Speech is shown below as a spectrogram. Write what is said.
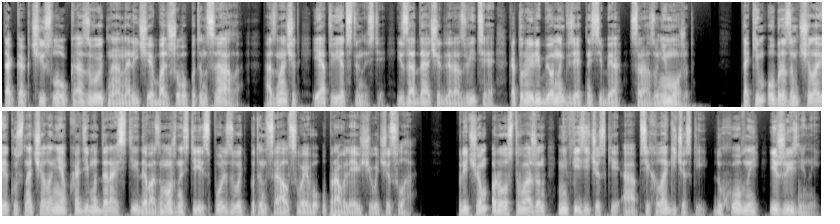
так как числа указывают на наличие большого потенциала, а значит и ответственности, и задачи для развития, которые ребенок взять на себя сразу не может. Таким образом, человеку сначала необходимо дорасти до возможности использовать потенциал своего управляющего числа. Причем рост важен не физический, а психологический, духовный и жизненный.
